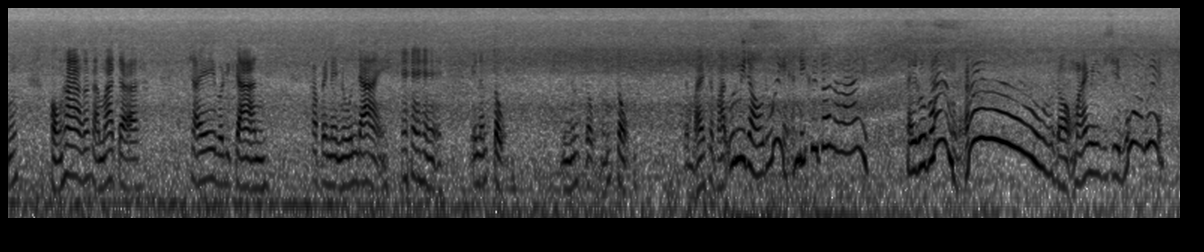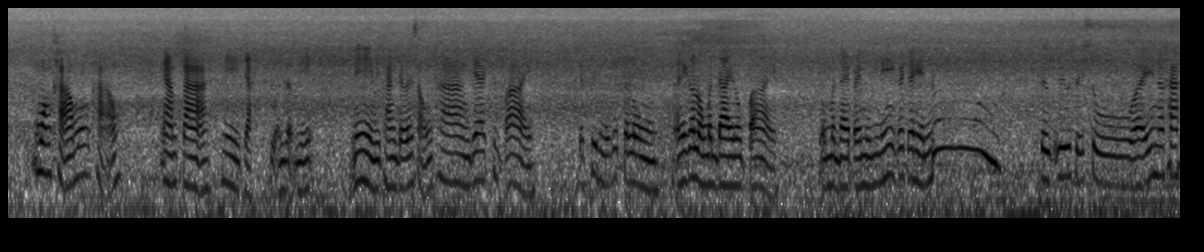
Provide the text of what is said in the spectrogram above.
ของห้างก็สามารถจะ ใช้บริการเข้าไปในนู้นได้ มีน้ำตก มีน้ำตก น้ำตก สบายสบายอุ้ยมีดอกด้วย อันนี้คือต้นอะไร ใครรู้บ้างอ้าวดอกไม้มีสีม่วงด้วย ม่วงขาว ม่วงขาว งามตา นี่จ้ะสวนแบบนี้ นี่มีทางเดินสองทางแยกขึ้นไป จะขึ้นหรือก็จะลง อันนี้ก็ลงบันไดลงไป ลงบันไดไปมุมนี้ก็จะเห็นนู่นตึกวิวสวยๆนะคะ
